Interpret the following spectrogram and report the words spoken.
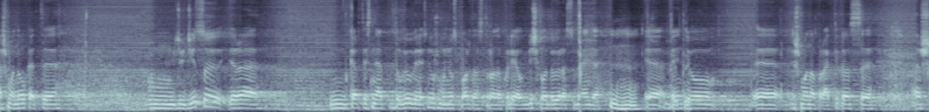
aš manau, kad mm, jiu-jitsu yra kartais net daugiau vyresnių žmonių sportas, atrodo, kurie biškai labiau yra subrendę. Mm -hmm. Bent jau e, iš mano praktikos e, aš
